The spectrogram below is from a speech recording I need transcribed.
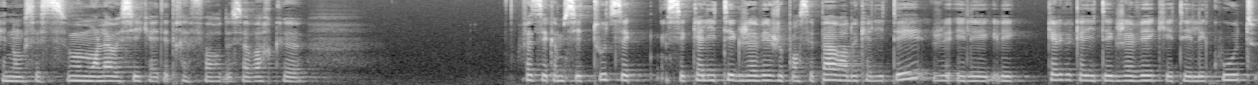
Et donc c'est ce moment-là aussi qui a été très fort, de savoir que... En fait, c'est comme si toutes ces, qualités que j'avais, je ne pensais pas avoir de qualité, et les, quelques qualités que j'avais qui étaient l'écoute,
